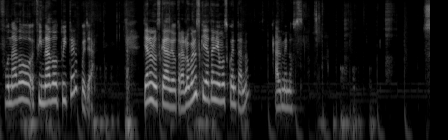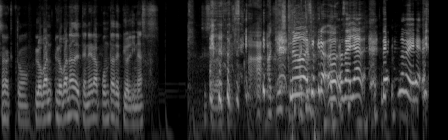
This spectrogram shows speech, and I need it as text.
funado, finado Twitter, pues ya. Ya no nos queda de otra. Lo bueno es que ya teníamos cuenta, ¿no? Al menos. Exacto. Lo van, lo van a detener a punta de piolinazos. no, sí creo, o, sea, ya depende de,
